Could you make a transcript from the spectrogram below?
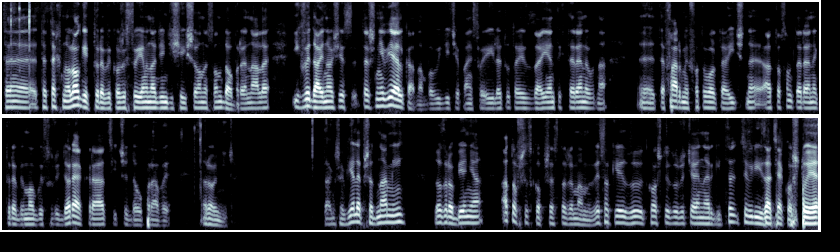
te, te technologie, które wykorzystujemy na dzień dzisiejszy, one są dobre, no ale ich wydajność jest też niewielka, no bo widzicie Państwo, ile tutaj jest zajętych terenów na te farmy fotowoltaiczne, a to są tereny, które by mogły służyć do rekreacji czy do uprawy rolniczej. Także wiele przed nami do zrobienia, a to wszystko przez to, że mamy wysokie koszty zużycia energii, cywilizacja kosztuje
